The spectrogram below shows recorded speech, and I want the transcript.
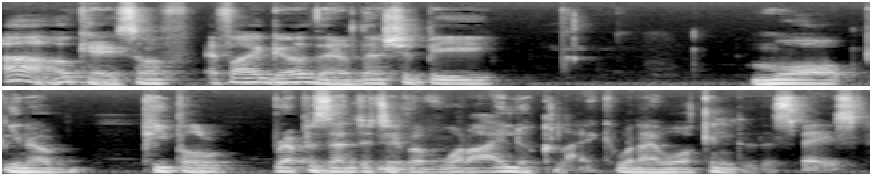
ah, okay, so if, if I go there, there should be more, you know, people representative of what I look like when I walk into the space.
